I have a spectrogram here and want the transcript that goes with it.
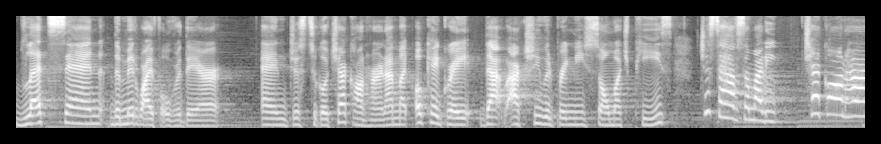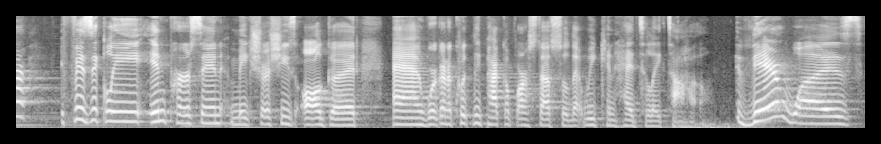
let's send the midwife over there and just to go check on her. And I'm like, okay, great. That actually would bring me so much peace just to have somebody check on her physically in person, make sure she's all good. And we're gonna quickly pack up our stuff so that we can head to Lake Tahoe. There was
